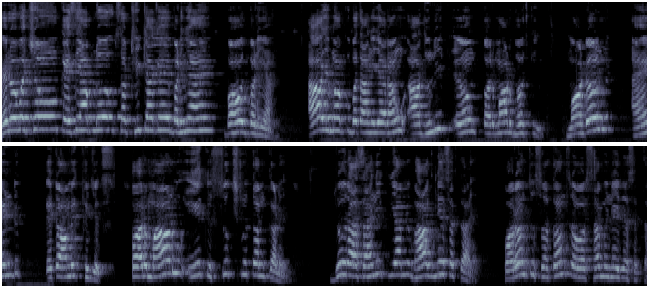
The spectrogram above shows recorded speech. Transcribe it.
हेलो बच्चों, कैसे आप लोग? सब ठीक ठाक है? बढ़िया है? बहुत बढ़िया। आज मैं आपको बताने जा रहा हूँ आधुनिक एवं परमाणु भौतिकी मॉडर्न एंड एटॉमिक फिजिक्स परमाणु एक सूक्ष्मतम कण है, जो रासायनिक क्रिया में भाग ले सकता है, परंतु स्वतंत्र अवस्था में नहीं रह सकता।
